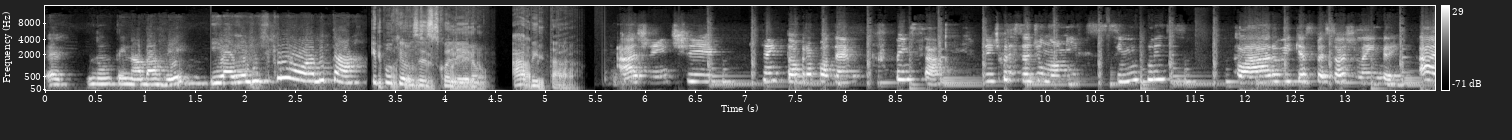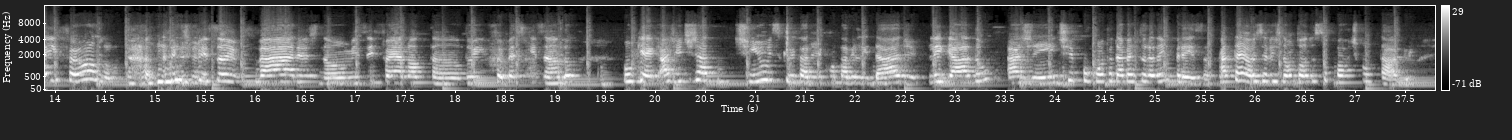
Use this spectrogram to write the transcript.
é, não tem nada a ver. E aí a gente criou o Habitat. E por que vocês escolheram Habitat? A gente sentou para poder pensar. A gente precisa de um nome simples, claro e que as pessoas lembrem. Aí foi uma luta. A gente pensou em vários nomes e foi anotando e foi pesquisando, porque a gente já tinha um escritório de contabilidade ligado a gente por conta da abertura da empresa. Até hoje eles dão todo o suporte contábil.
